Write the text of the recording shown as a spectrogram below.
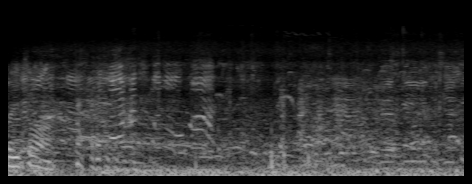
Rito ah. Ganda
